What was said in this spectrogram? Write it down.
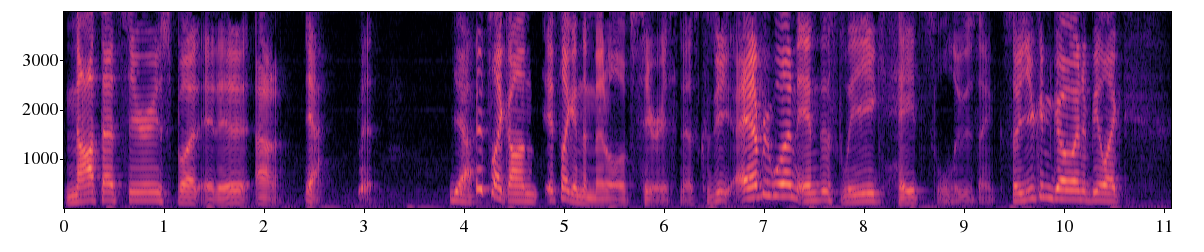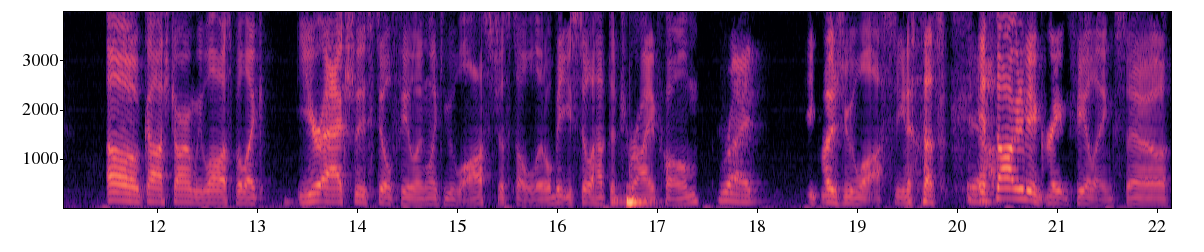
not that serious, but it is. I don't know. Yeah, Yeah. it's like on. It's like in the middle of seriousness because everyone in this league hates losing. So you can go in and be like, oh gosh darn, we lost, but like you're actually still feeling like you lost just a little bit. You still have to drive home Right. because you lost. You know, that's Yeah. it's not going to be a great feeling. So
